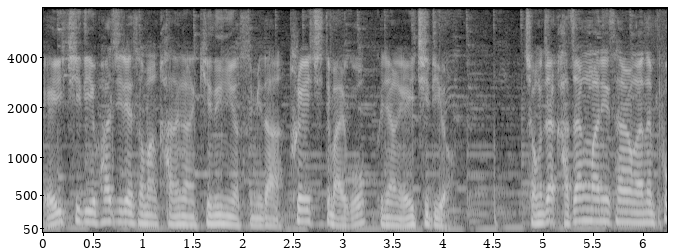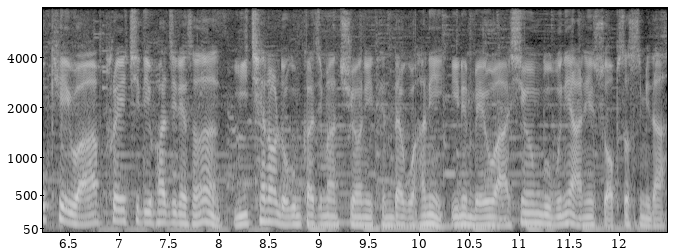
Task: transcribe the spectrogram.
HD 화질에서만 가능한 기능이었습니다. FHD 말고 그냥 HD요. 정작 가장 많이 사용하는 4K와 FHD 화질에서는 2채널 녹음까지만 지원이 된다고 하니 이는 매우 아쉬운 부분이 아닐 수 없었습니다.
